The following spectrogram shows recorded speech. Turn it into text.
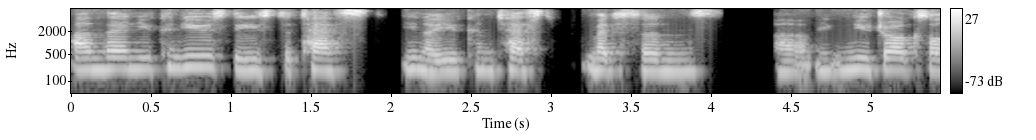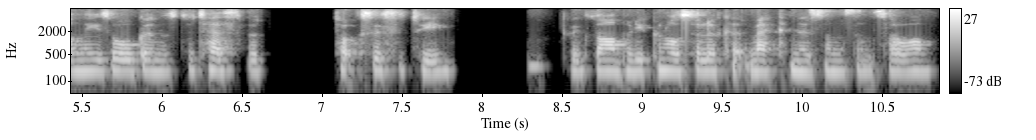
And then you can use these to test, you know, you can test medicines, uh, new drugs on these organs to test for toxicity. For example, you can also look at mechanisms and so on.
